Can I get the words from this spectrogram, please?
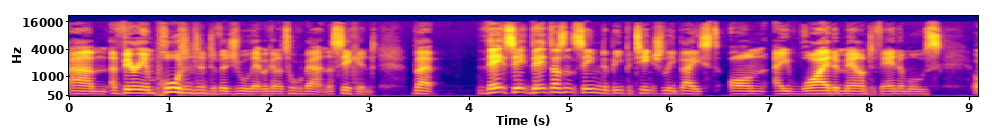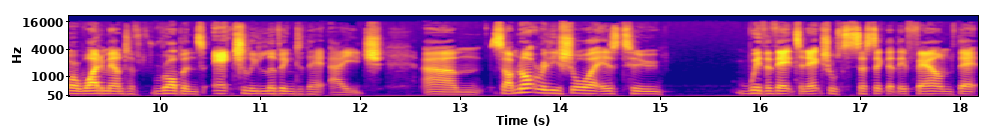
um, a very important individual that we're going to talk about in a second. But that se- that doesn't seem to be potentially based on a wide amount of animals or a wide amount of robins actually living to that age. Um, so I'm not really sure as to whether that's an actual statistic that they've found that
